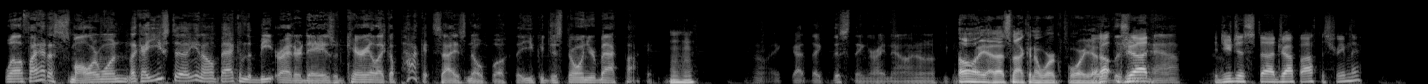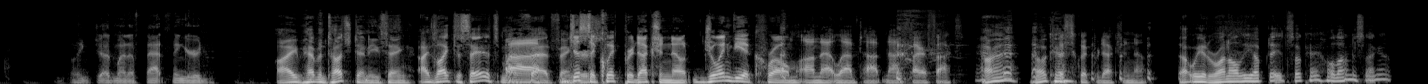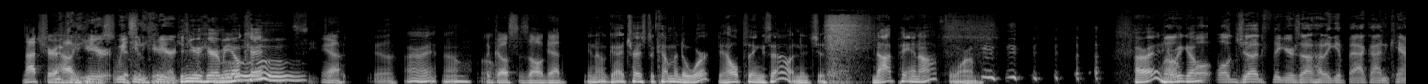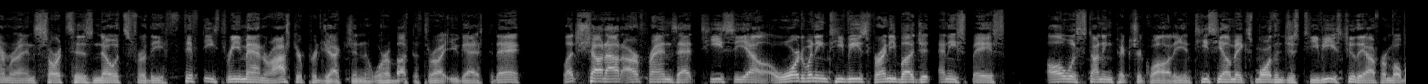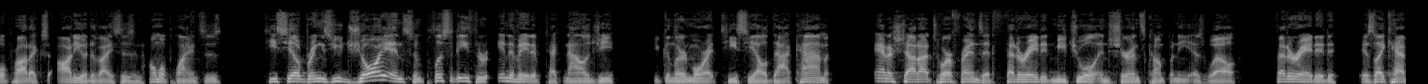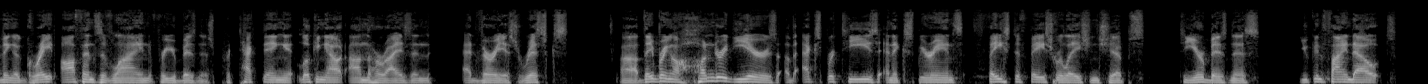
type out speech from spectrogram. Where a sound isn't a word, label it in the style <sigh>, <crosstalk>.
Well, if I had a smaller one, like I used to, you know, back in the beat writer days, would carry like a pocket-sized notebook that you could just throw in your back pocket. Mhm. Oh, I got like this thing right now. I don't know if you can. Oh yeah, that's not going to work for you. Oh, fold it in Judd. half. did you just uh, drop off the stream there? I think Judd might have fat fingered. I haven't touched anything. I'd like to say it's my Uh, fat fingers. Just a quick production note. Join via Chrome on that laptop, not Firefox. <laughs> All right. Okay. Just a quick production note. Thought we had run all the updates. Okay, hold on a second. Not sure We how can you hear- just we can disappeared. hear- Can you hear me? Okay. See, Yeah. Yeah. All right. No, The ghost is all good. you know, guy tries to come into work to help things out, and it's just <laughs> not paying off for him. All right, Well, here we go. Well, well, Judd figures out how to get back on camera and sorts his notes for the 53 man roster projection we're about to throw at you guys today. Let's shout out our friends at TCL. Award winning TVs for any budget, any space, all with stunning picture quality. And TCL makes more than just TVs, too. They offer mobile products, audio devices, and home appliances. TCL brings you joy and simplicity through innovative technology. You can learn more at TCL.com. And a shout out to our friends at Federated Mutual Insurance Company as well. Federated is like having a great offensive line for your business, protecting, it, looking out on the horizon at various risks. Uh, they bring a hundred years of expertise and experience, face-to-face relationships to your business. You can find out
